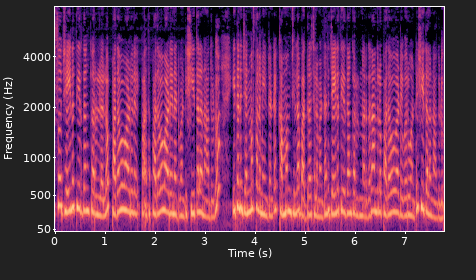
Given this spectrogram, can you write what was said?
సో జైన తీర్థంకరులలో పదవవాడు పద- పదవవాడైనటువంటి శీతలనాథుడు ఇతని జన్మస్థలం ఏంటంటే ఖమ్మం జిల్లా భద్రాచలం అంటే. జైన తీర్థంకరులు ఉన్నారు కదా అందులో పదవవాడు ఎవరు అంటే శీతలనాథుడు.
